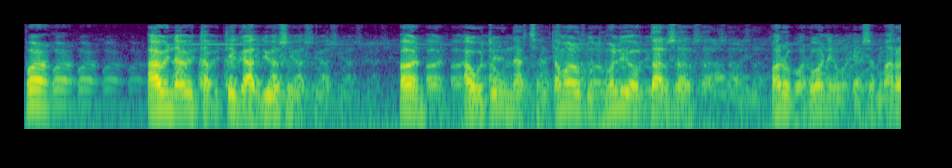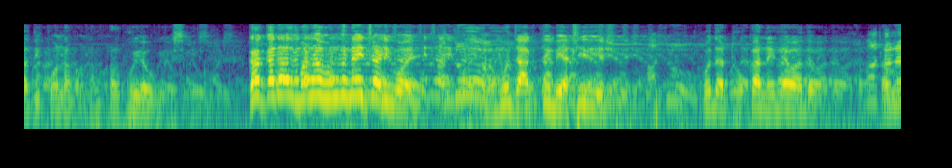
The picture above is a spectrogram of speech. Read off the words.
પણ આવીને આવી તપતી ગાદીઓ છે. આવું આ ઉજળી નાચ છે તમારું દૂધમલિયો અવતાર છે. મારો ભગવાન એવું કહે છે મારા દીપોના ભગવાન પ્રભુ એવું કહે છે. કદાચ મને ઊંઘ નહીં ચડી હોય. પણ હું જાગતી બેઠી રહી છું. કોદર ધોકા નહીં લેવા દઉં. તમને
